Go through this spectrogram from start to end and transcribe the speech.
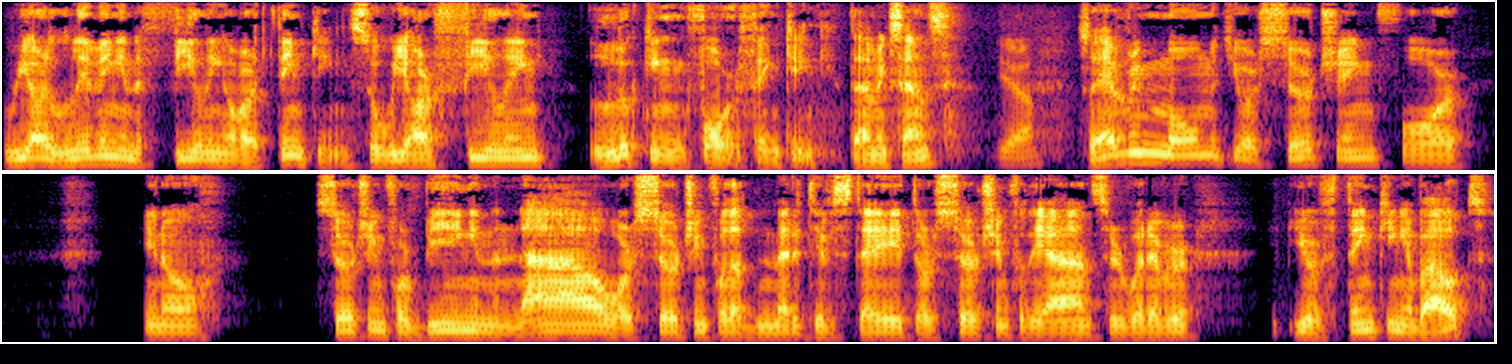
we are living in the feeling of our thinking. So we are feeling looking for thinking. That makes sense? Yeah. So every moment you are searching for, you know, searching for being in the now or searching for that meditative state or searching for the answer, whatever you're thinking about,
